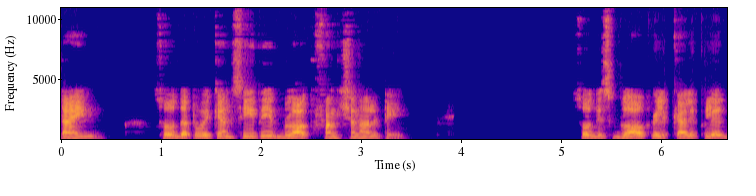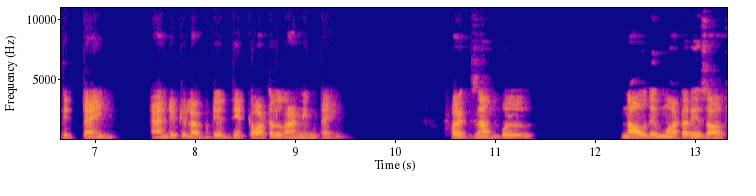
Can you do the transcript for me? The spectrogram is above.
time so that we can see the block functionality so this block will calculate the time and it will update the total running time. For example, now the motor is off.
